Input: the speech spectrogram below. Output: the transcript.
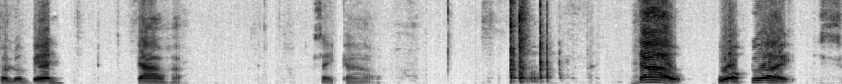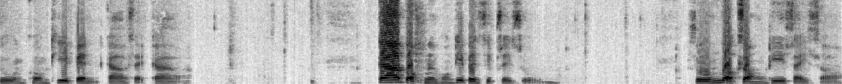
ผลรวมเป็นเก้าครับ ใส่เก้า เก้าบวกด้วยศูนย์คงที่เป็นเก้าใส่เก้าเก้าบวกหนึ่งคงที่เป็นสิบใส่ศูนย์ศูนย์บวกสองคงที่ใส่สอง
